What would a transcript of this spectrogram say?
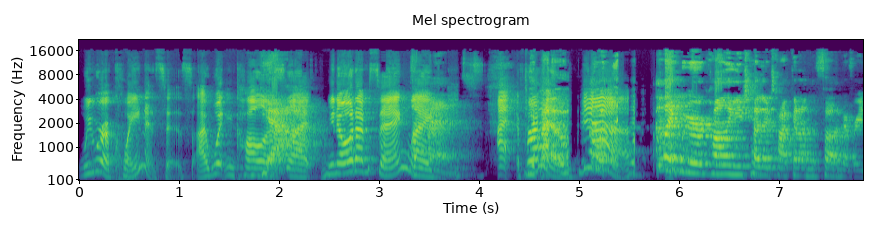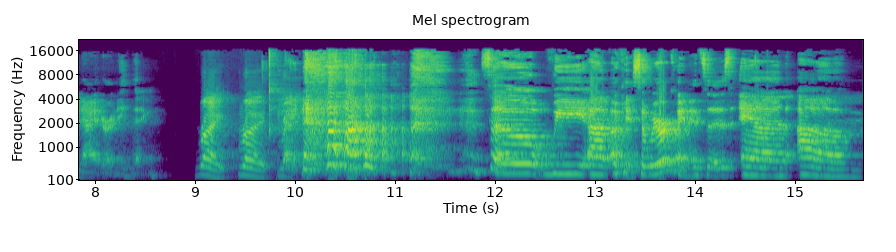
we were acquaintances. I wouldn't call yeah. us like, you know what I'm saying? Like, friends. I, friends. Yeah. yeah. like we were calling each other, talking on the phone every night or anything. Right, right. Right. so we, um, okay, so we were acquaintances and, um,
